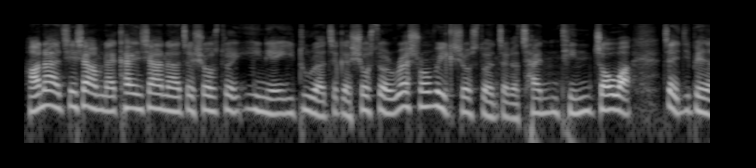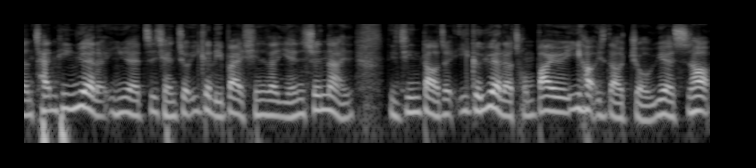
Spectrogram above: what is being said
好，那接下来我们来看一下呢，这休斯顿一年一度的这个休斯顿 Restaurant Week，休斯顿这个餐厅周啊，这已经变成餐厅月了。因为之前就一个礼拜，现在延伸呢，已经到这一个月了，从八月一号一直到九月十号，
